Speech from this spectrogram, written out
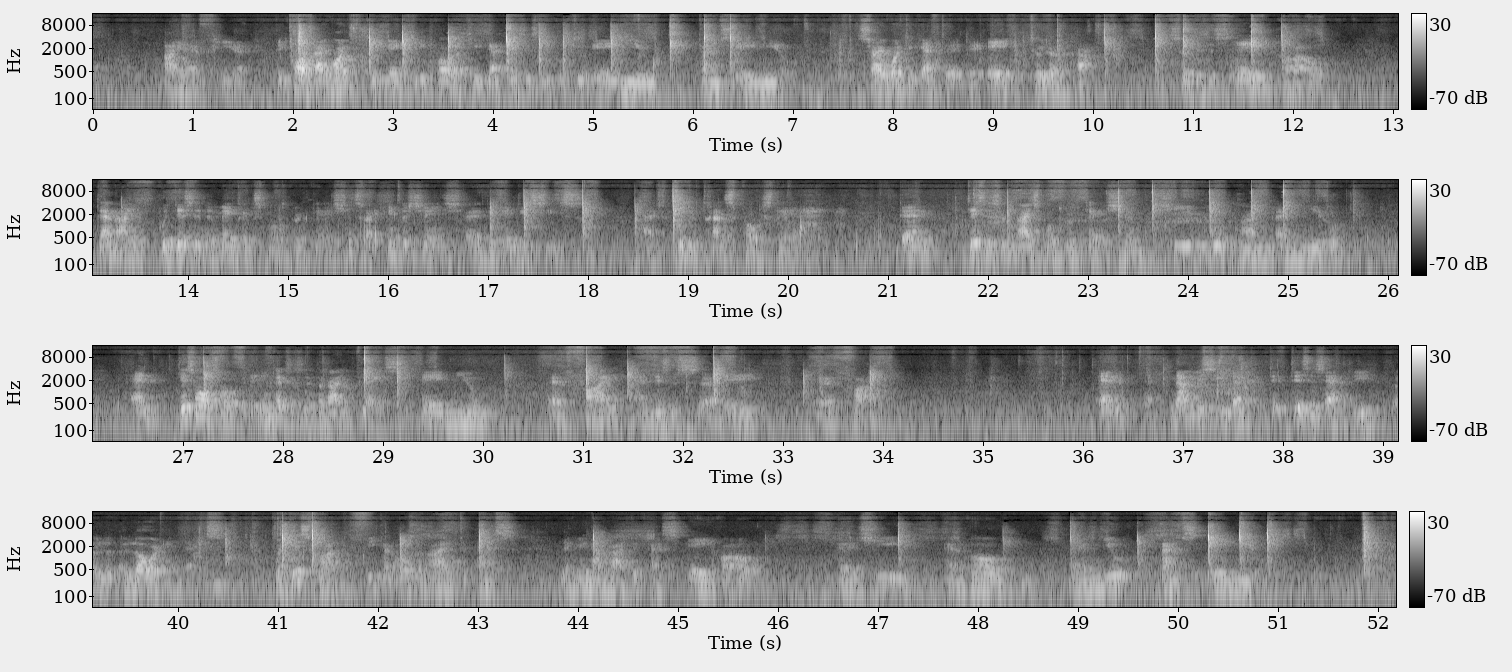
I have here. Because I want to make the equality that this is equal to A mu times A mu. So I want to get the, the A to the right. So this is A rho. Then I put this in the matrix multiplication. So I interchange uh, the indices. I put the transpose there. Then this is a nice multiplication, G mu prime and mu. And this also, the index is in the right place, A mu uh, phi, and this is uh, a uh, phi. And now you see that th this is actually a, a, lower index. But this one, we can also write as, let me now write it as A rho, uh, G uh, rho uh, mu times A mu.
